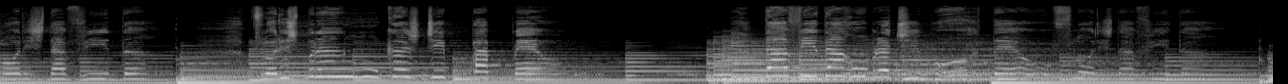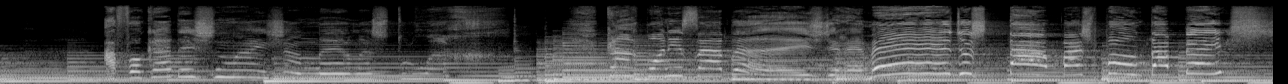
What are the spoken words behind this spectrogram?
flores da vida, flores brancas de papel, da vida rubra de bordel, da vida, afogadas nas janelas do luar, carbonizadas de remédios, tapas, pontapés,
